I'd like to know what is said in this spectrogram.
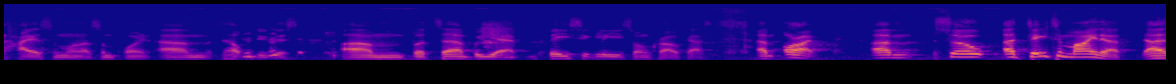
hire someone at some point um, to help do this. um, but uh, but yeah, basically it's on Crowdcast. Um, all right. Um, so a data miner, uh,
